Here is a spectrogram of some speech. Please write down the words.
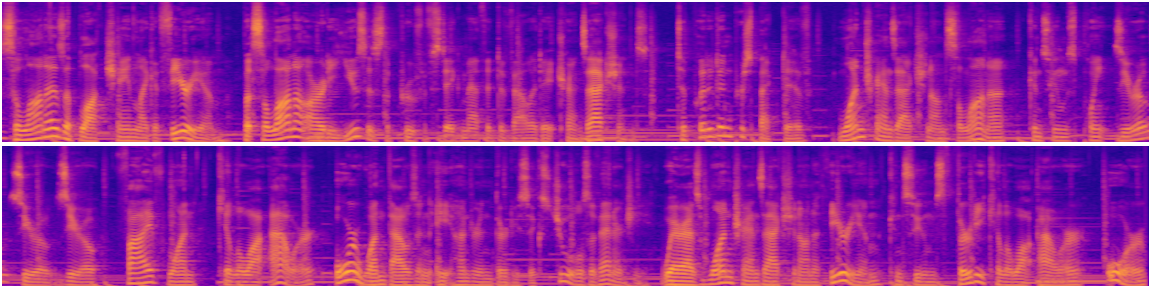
Solana is a blockchain like Ethereum, but Solana already uses the proof of stake method to validate transactions. To put it in perspective, one transaction on Solana consumes 0.00051 kilowatt hour or 1,836 joules of energy, whereas one transaction on Ethereum consumes 30 kilowatt hour or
